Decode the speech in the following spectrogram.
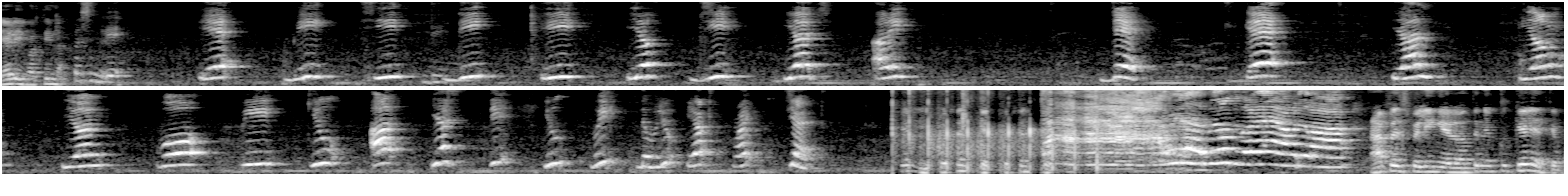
ಹೇಳಿ ಫಸ್ಟಿಂದ first A A B C D. D E F G H I J K L M N O P Q R S T U V W X Y Z. Questions question apple spelling ಹೇಳು ಅಂತ ನೀವು ಕೇಳಿ ಅದಕ್ಕೆ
